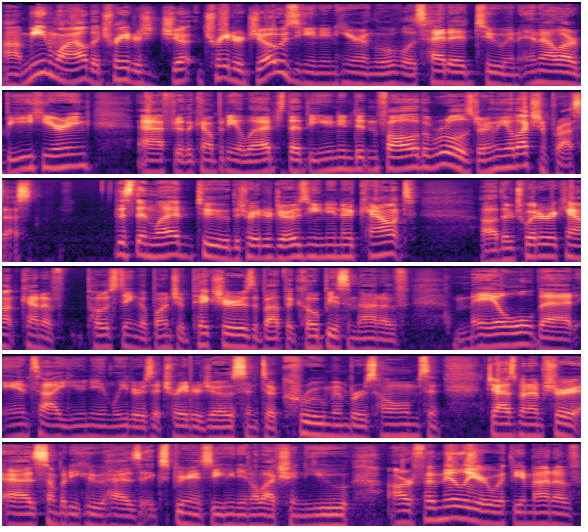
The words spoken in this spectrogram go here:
Uh, meanwhile, the Traders jo- Trader Joe's union here in Louisville is headed to an NLRB hearing after the company alleged that the union didn't follow the rules during the election process. This then led to the Trader Joe's union account uh, their Twitter account kind of posting a bunch of pictures about the copious amount of mail that anti-union leaders at Trader Joe's sent to crew members' homes. And Jazmin, I'm sure as somebody who has experienced a union election, you are familiar with the amount of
